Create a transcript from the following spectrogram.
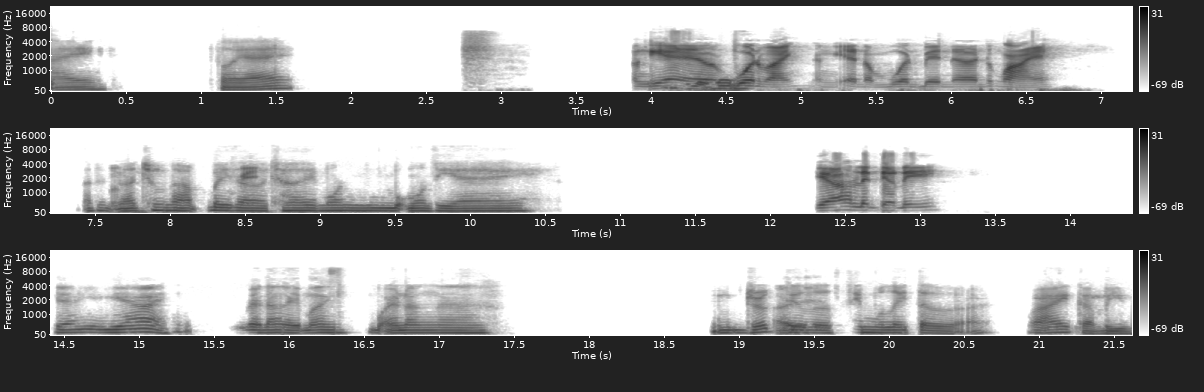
Này. Rồi ấy. Nó nghĩa là buôn mà anh. Nó nghĩa là buôn bên ờ, nước ngoài ấy. Nói, nói chung là bây giờ chơi môn bộ môn gì ấy? Nghĩa lên tiếng đi. Thì anh nghĩa ơi. Mày đang ấy anh. Bọn em đang... à, Drug. Dealer Simulator à? Vãi cả bìu.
